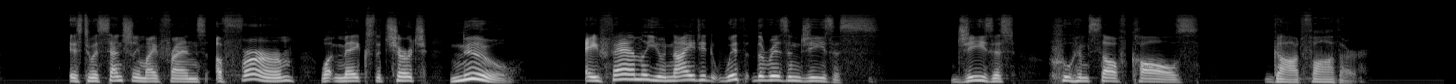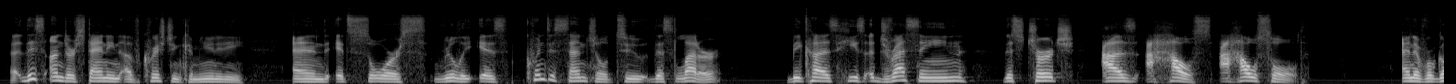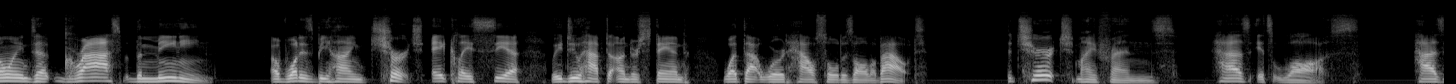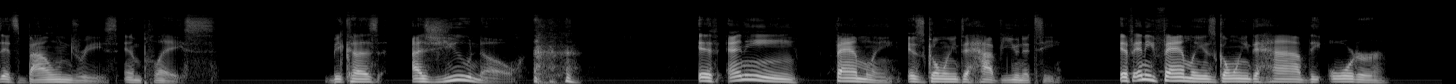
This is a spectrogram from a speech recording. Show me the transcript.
is to essentially, my friends, affirm what makes the church new a family united with the risen Jesus. Jesus, who himself calls God Father. Uh, this understanding of Christian community and its source really is quintessential to this letter because he's addressing this church as a house, a household. And if we're going to grasp the meaning of what is behind church, ecclesia, we do have to understand what that word household is all about. The church, my friends, has its laws, has its boundaries in place. Because, as you know, if any family is going to have unity, if any family is going to have the order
